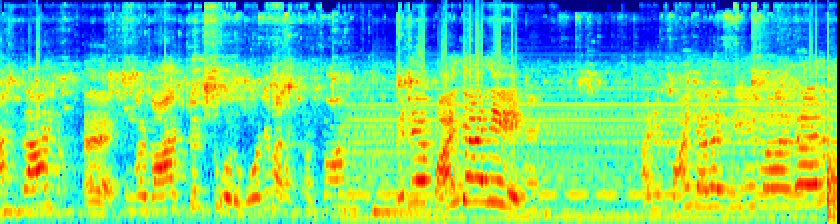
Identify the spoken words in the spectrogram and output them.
ஏ, உங்கள் பாகத்திற்கு ஒரு கோடி வணக்கம் சுவாமி பெண்ணே பாஞ்சாலி அடி பாஞ்சால சீமகளே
